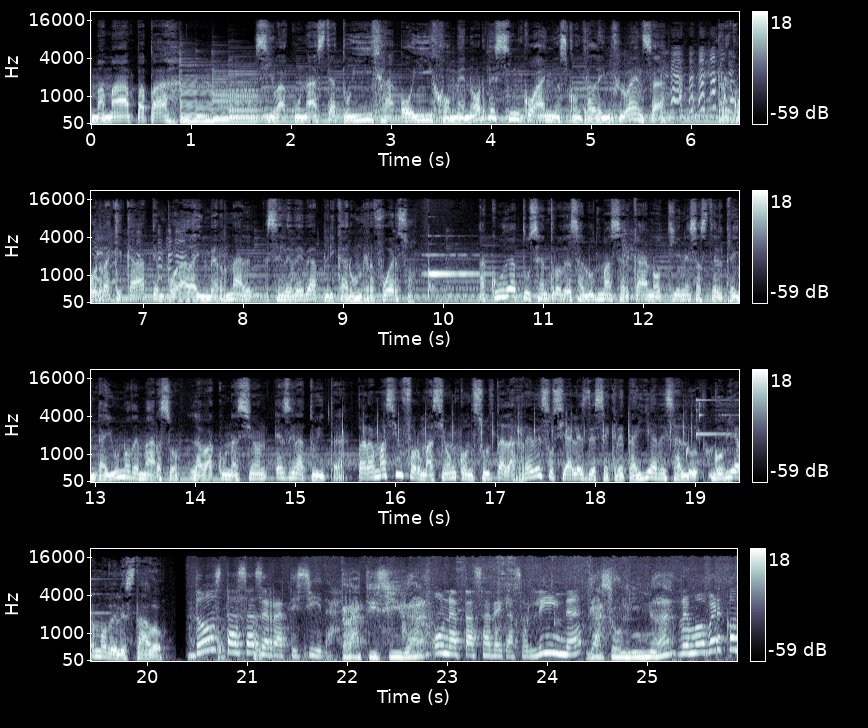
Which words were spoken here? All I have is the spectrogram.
Mamá, papá, si vacunaste a tu hija o hijo menor de 5 años contra la influenza, recuerda que cada temporada invernal se le debe aplicar un refuerzo. Acude a tu centro de salud más cercano, tienes hasta el 31 de marzo. La vacunación es gratuita. Para más información consulta las redes sociales de Secretaría de Salud, Gobierno del Estado. Dos tazas de raticida. ¿Raticida? Una taza de gasolina. ¿Gasolina? Remover con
